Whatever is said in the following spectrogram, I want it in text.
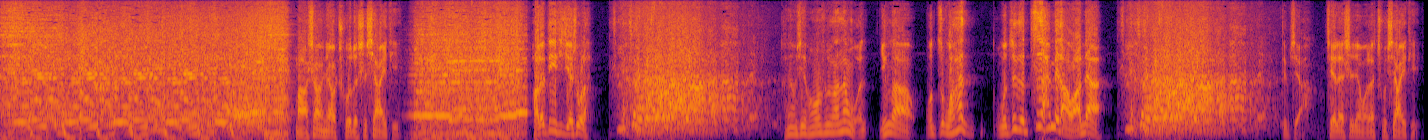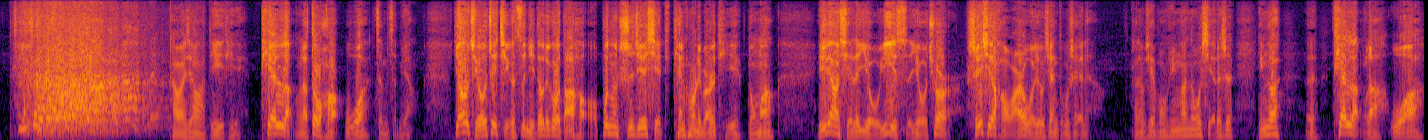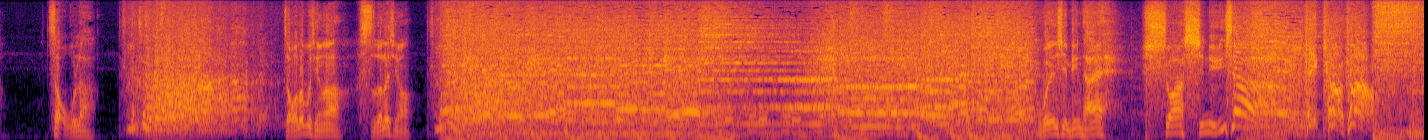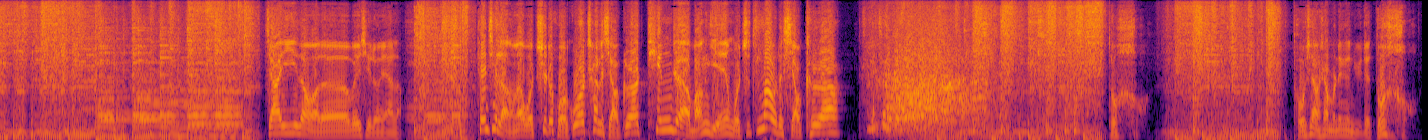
马上要出的是下一题。好了，第一题结束了。可能有些朋友说：“那我英哥，我我还我这个字还没打完呢。”对不起啊，接下来时间我来出下一题。开玩笑啊，第一题，天冷了，逗号，我怎么怎么样？要求这几个字你都得给我打好，不能直接写填空里边的题，懂吗？一定要写的有意思、有趣儿，谁写的好玩，我优先读谁的。可能有些朋友说：“英哥，那我写的是英哥，呃，天冷了，我走了，走了不行啊，死了行。”微信平台刷新率一下，嘿，come on，come on，加一到我的微信留言了。天气冷了，我吃着火锅，唱着小歌，听着王银，我这唠着小嗑，多好。头像上面那个女的多好。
